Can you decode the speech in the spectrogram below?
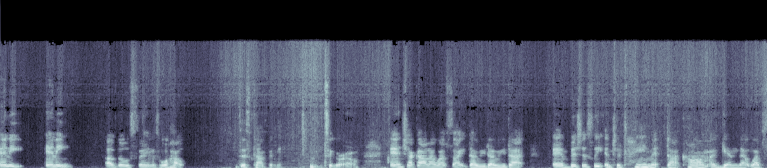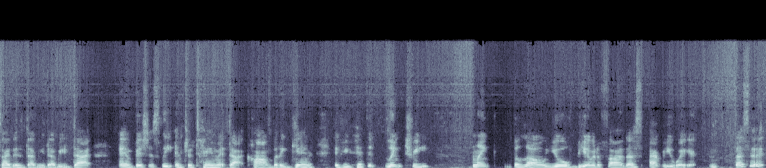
Any any of those things will help this company to grow. And check out our website, www.ambitiouslyentertainment.com. Again, that website is www.ambitiouslyentertainment.com. But again, if you hit the link tree link below, you'll be able to find us everywhere. That's it.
